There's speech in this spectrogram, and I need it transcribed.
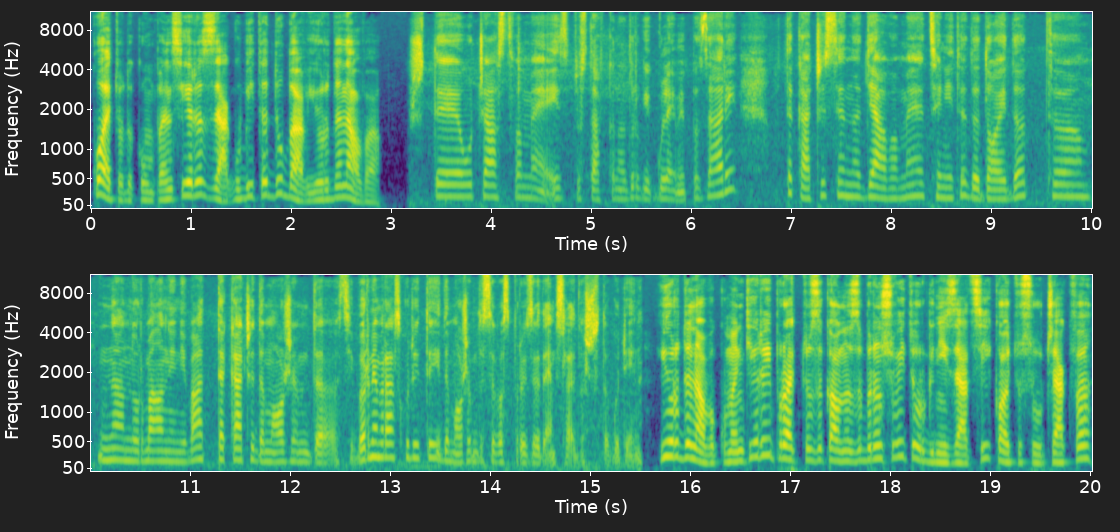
което да компенсира загубите, добави Орденова. Ще участваме и за доставка на други големи пазари, така че се надяваме цените да дойдат на нормални нива, така че да можем да си върнем разходите и да можем да се възпроизведем следващата година. Юрденова коментира и проекто Закона за браншовите организации, който се очаква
